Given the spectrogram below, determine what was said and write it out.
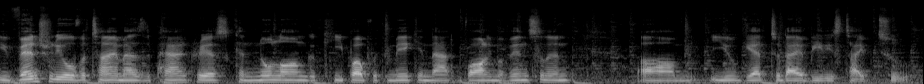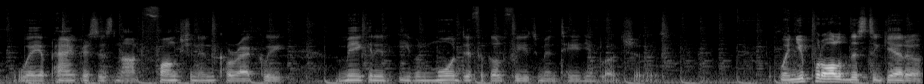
Eventually over time as the pancreas can no longer keep up with making that volume of insulin, um, you get to diabetes type 2 where your pancreas is not functioning correctly, making it even more difficult for you to maintain your blood sugars. When you put all of this together,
